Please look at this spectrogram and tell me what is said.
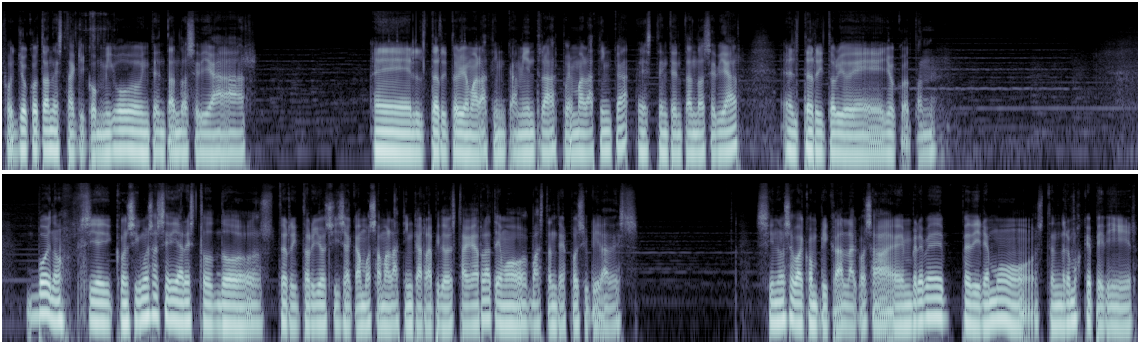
pues Yokotan está aquí conmigo intentando asediar el territorio de Malacinca, mientras pues Malacinca está intentando asediar el territorio de Yokotan. Bueno, si conseguimos asediar estos dos territorios y sacamos a Malacinca rápido de esta guerra, tenemos bastantes posibilidades. Si no, se va a complicar la cosa. En breve pediremos, tendremos que pedir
